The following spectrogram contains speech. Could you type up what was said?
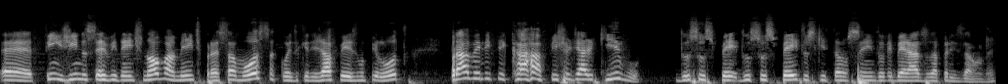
é, fingindo ser vidente novamente para essa moça, coisa que ele já fez no piloto, para verificar a ficha de arquivo dos, suspe dos suspeitos que estão sendo liberados da prisão, né?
